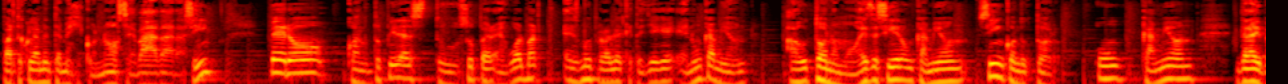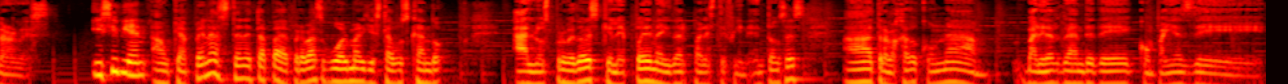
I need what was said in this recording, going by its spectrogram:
particularmente México, no se va a dar así. Pero cuando tú pidas tu super en Walmart, es muy probable que te llegue en un camión autónomo, es decir, un camión sin conductor, un camión driverless. Y si bien, aunque apenas está en etapa de pruebas, Walmart ya está buscando a los proveedores que le pueden ayudar para este fin. Entonces, ha trabajado con una variedad grande de compañías de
